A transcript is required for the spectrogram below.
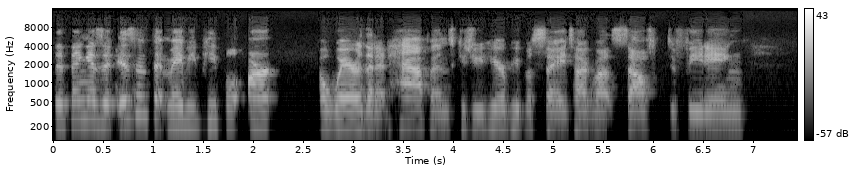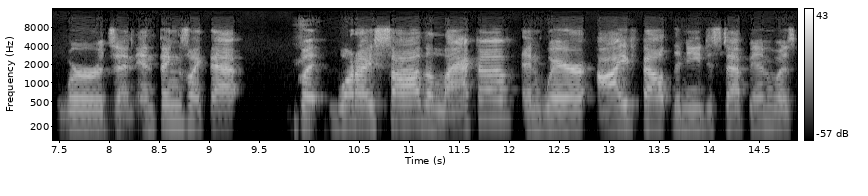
the thing is it isn't that maybe people aren't aware that it happens because you hear people say talk about self-defeating words and, and things like that. But what i saw the lack of and where i felt the need to step in was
